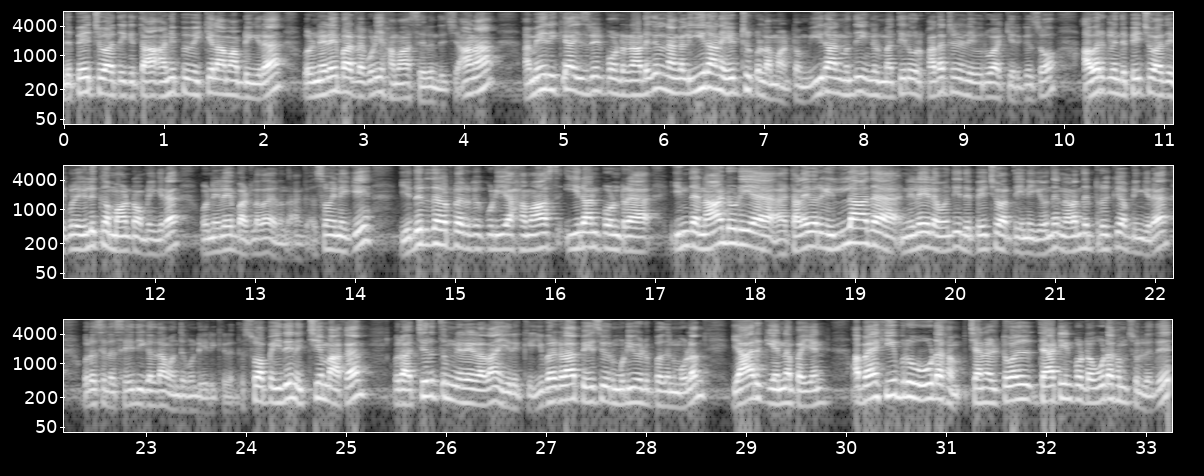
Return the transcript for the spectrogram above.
இந்த பேச்சுவார்த்தைக்கு தா அனுப்பி வைக்கலாமா அப்படிங்கிற ஒரு நிலைப்பாட்டில் கூட ஹமாஸ் இருந்துச்சு. ஆனால் அமெரிக்கா இஸ்ரேல் போன்ற நாடுகள் நாங்கள் ஈரானை ஏற்றுக்கொள்ள மாட்டோம். ஈரான் வந்து எங்கள் மத்தியில் ஒரு பதற்ற நிலை உருவாக்கியிருக்கு. ஸோ அவர்கள் இந்த பேச்சுவார்த்தைக்குள்ளே இழுக்க மாட்டோம் அப்படிங்கிற ஒரு நிலைப்பாட்டில் தான் இருந்தாங்க. ஸோ இன்றைக்கி எதிர்தரப்பில் இருக்கக்கூடிய ஹமாஸ் ஈரான் போன்ற இந்த நாடுடைய தலைவர்கள் இல்லாத நிலையில் வந்து இந்த பேச்சுவார்த்தை இன்னைக்கு வந்து நடந்துகிட்ருக்கு அப்படிங்கிற ஒரு சில செய்திகள் தான் வந்து கொண்டு இருக்கிறது ஸோ அப்போ இது நிச்சயமாக ஒரு அச்சுறுத்தும் நிலையில தான் இருக்குது இவர்களாக பேசி ஒரு முடிவு எடுப்பதன் மூலம் யாருக்கு என்ன பையன்? அப்போ ஹீப்ரூ ஊடகம் சேனல் டுவெல் தேர்ட்டீன் போன்ற ஊடகம் சொல்லுது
